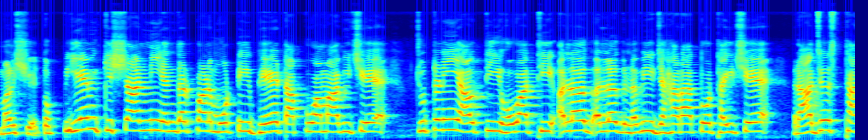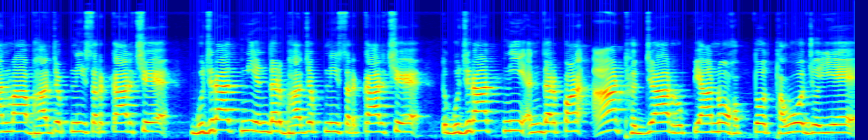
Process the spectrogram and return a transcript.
મળશે. તો પીએમ કિસાનની અંદર પણ મોટી ભેટ આપવામાં આવી છે. ચૂંટણી આવતી હોવાથી અલગ અલગ નવી જાહેરાતો થઈ છે. રાજસ્થાનમાં ભાજપની સરકાર છે. ગુજરાતની અંદર ભાજપની સરકાર છે. તો ગુજરાતની અંદર પણ આઠ હજાર રૂપિયાનો હપ્તો થવો જોઈએ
